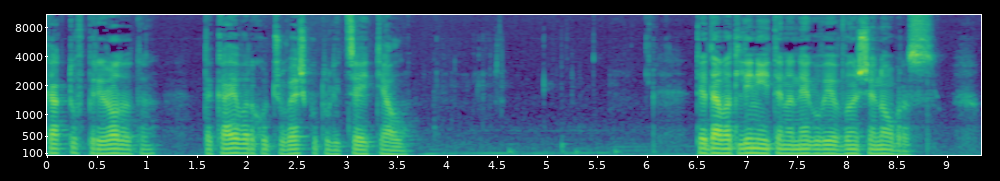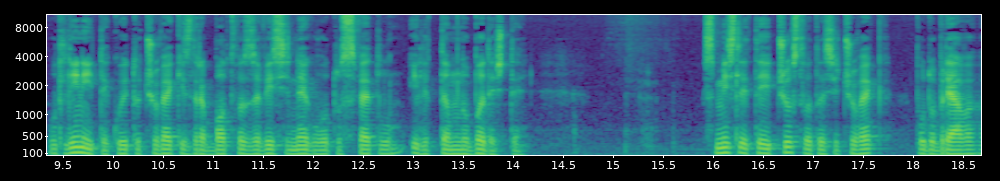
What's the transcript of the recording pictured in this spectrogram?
както в природата, така и върху човешкото лице и тяло. Те дават линиите на неговия външен образ. От линиите, които човек изработва, зависи неговото светло или тъмно бъдеще. С мислите и чувствата си човек подобрява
